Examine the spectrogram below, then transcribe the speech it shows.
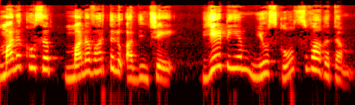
మన కోసం మన వార్తలు అందించే ఏటీఎం న్యూస్కు స్వాగతం.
